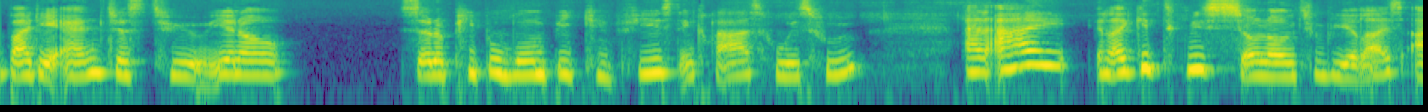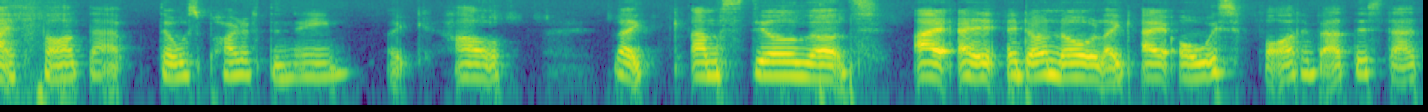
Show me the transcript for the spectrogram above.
by the end just to you know so that people won't be confused in class who is who. And I like it took me so long to realize I thought that that was part of the name. Like how like I'm still not I, I I don't know, like I always thought about this that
